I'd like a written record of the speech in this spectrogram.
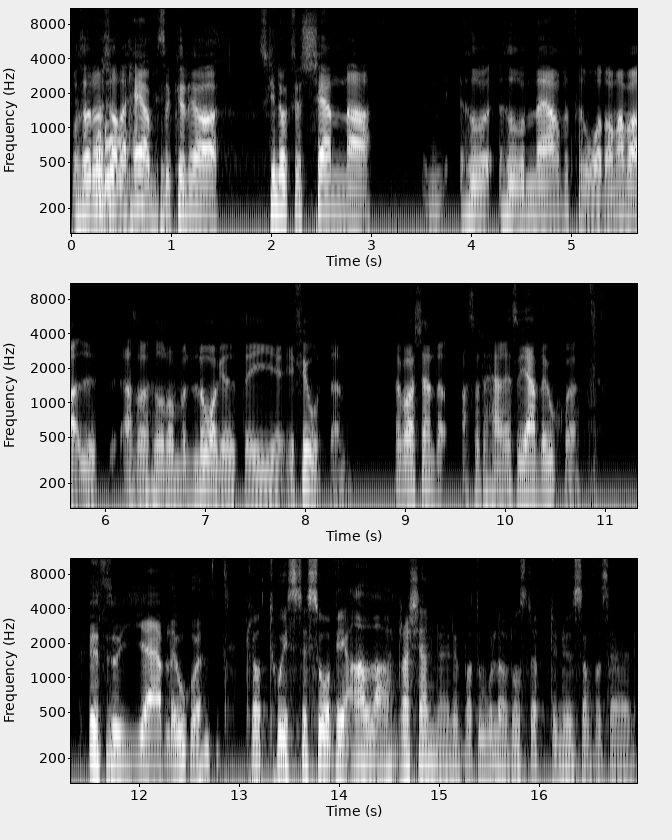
Och sen när jag körde hem så kunde jag, så kunde jag också känna hur, hur nervtrådarna var ut, alltså hur de låg ute i, i foten. Jag bara kände, alltså det här är så jävla oskönt. Det är så jävla oskönt. Plot twist, det är så vi alla andra känner. Det är bara att Ola har låst upp det nu som får här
